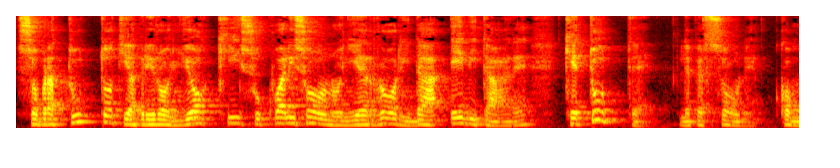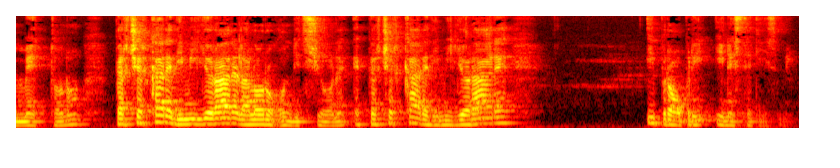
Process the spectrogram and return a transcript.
Soprattutto ti aprirò gli occhi su quali sono gli errori da evitare che tutte le persone commettono per cercare di migliorare la loro condizione e per cercare di migliorare i propri inestetismi.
